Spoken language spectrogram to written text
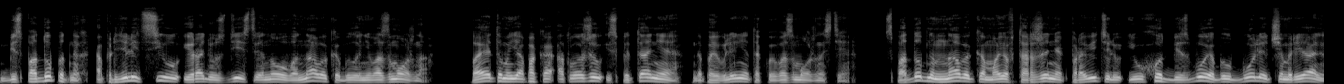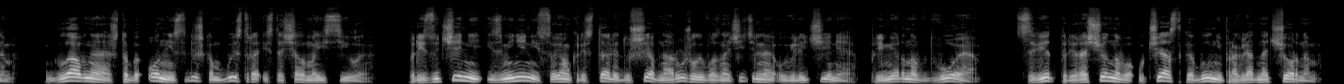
Без подопытных определить силу и радиус действия нового навыка было невозможно. Поэтому я пока отложил испытания до появления такой возможности. С подобным навыком мое вторжение к правителю и уход без боя был более чем реальным. Главное, чтобы он не слишком быстро истощал мои силы. При изучении изменений в своем кристалле души обнаружил его значительное увеличение, примерно вдвое. Цвет приращенного участка был непроглядно черным.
